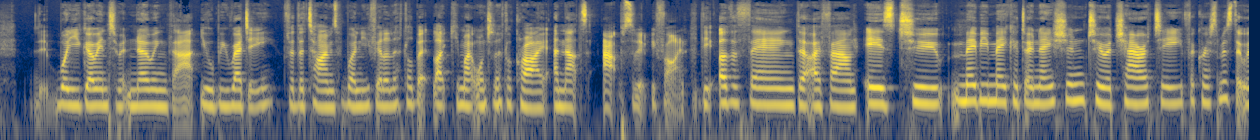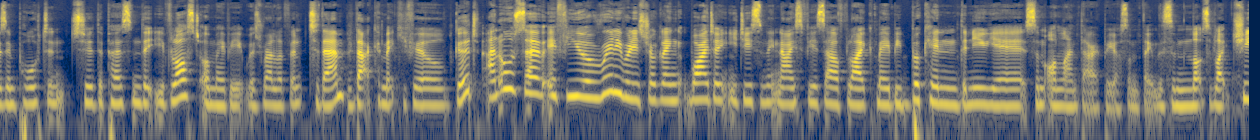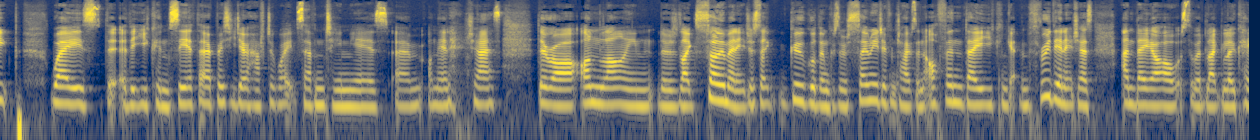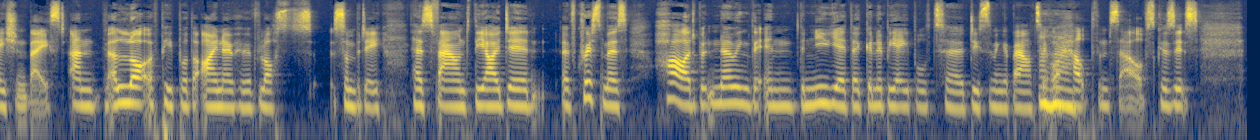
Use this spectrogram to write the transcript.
when you go into it knowing that, you'll be ready for the times when you feel a little bit like you might want a little cry, and that's absolutely fine. The other thing that I found is to maybe make a donation to a charity for Christmas that was important to the person that you've lost, or maybe it was relevant to them. That can make you feel good. And also, if you're really, really struggling, why don't you do something nice for yourself, like maybe book in the new year some online therapy or something? There's some lots of like cheap ways that, that you can see a therapist. You don't have to wait 17 years um, on the NHS. There are online, there's like so many, just like Google them because there's so many different types. And often they, you can get them through the NHS and they are, what's the word, like location based. And a lot of people that I know who have lost somebody has found the idea of Christmas hard, but knowing that in the new year they're going to be able to do something about it or mm-hmm. help themselves because it's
